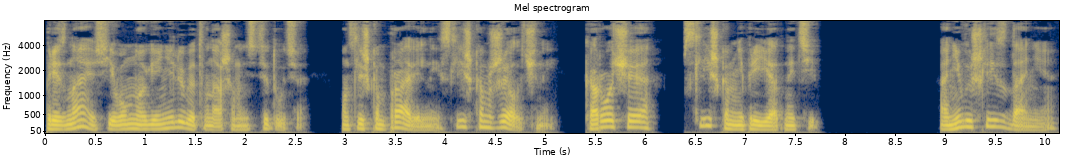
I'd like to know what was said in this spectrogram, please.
Признаюсь, его многие не любят в нашем институте. Он слишком правильный, слишком желчный. Короче, Слишком неприятный тип. Они вышли из здания.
